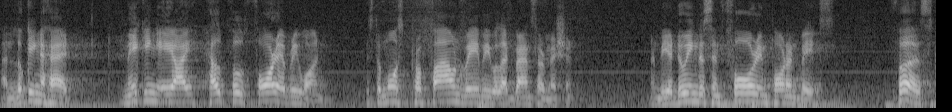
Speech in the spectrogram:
And looking ahead, making AI helpful for everyone is the most profound way we will advance our mission. And we are doing this in four important ways. First,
